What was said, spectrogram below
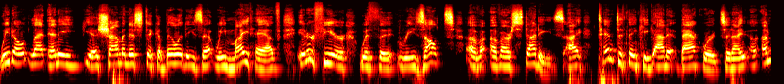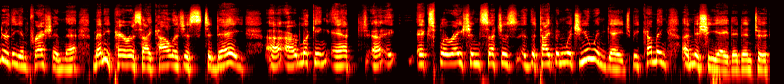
we don't let any uh, shamanistic abilities that we might have interfere with with the results of, of our studies. I tend to think he got it backwards, and I under the impression that many parapsychologists today uh, are looking at uh, explorations such as the type in which you engage, becoming initiated into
